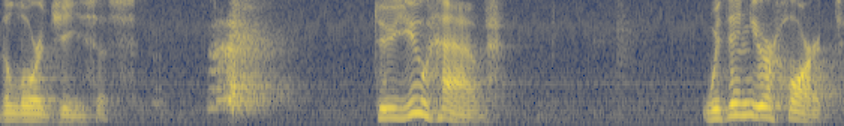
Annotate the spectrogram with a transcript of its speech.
the Lord Jesus. Do you have within your heart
